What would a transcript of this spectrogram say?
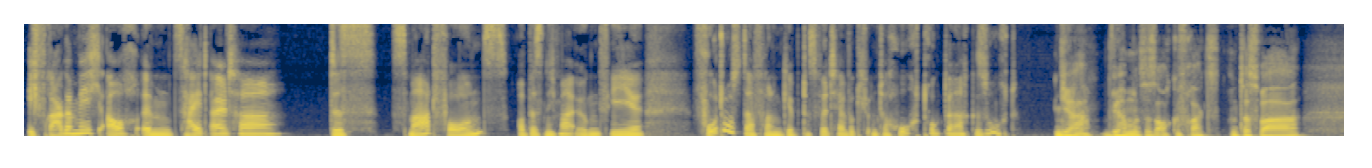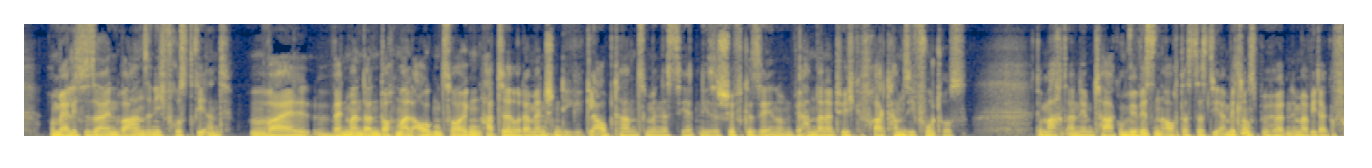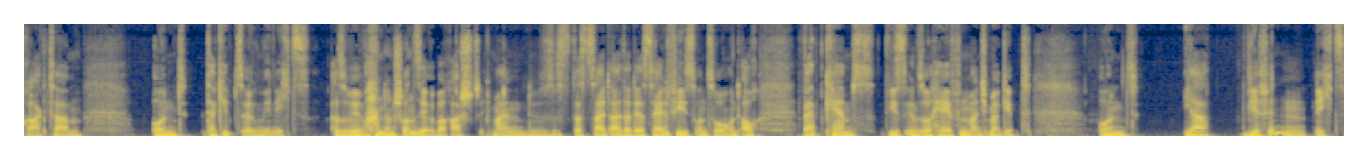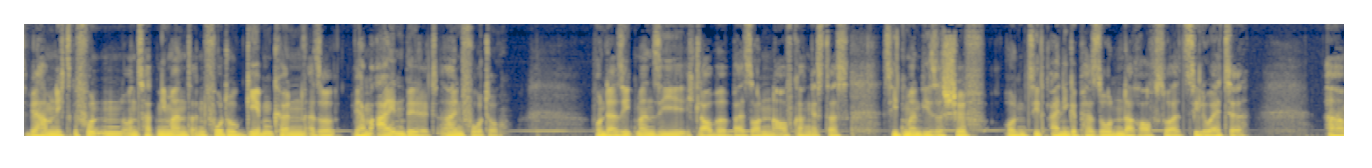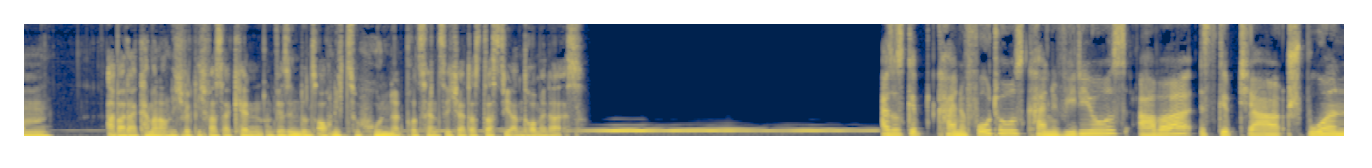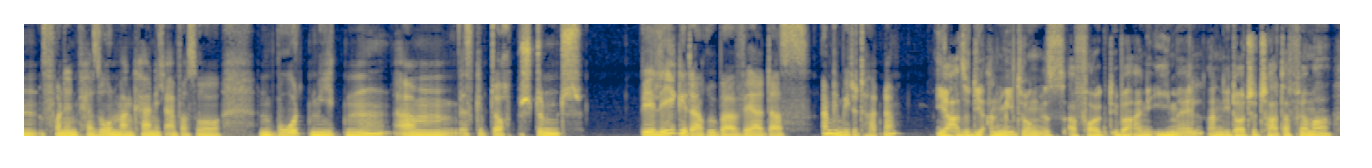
Ich frage mich auch im Zeitalter des Smartphones, ob es nicht mal irgendwie Fotos davon gibt. Es wird ja wirklich unter Hochdruck danach gesucht. Ja, wir haben uns das auch gefragt. Und das war, um ehrlich zu sein, wahnsinnig frustrierend. Weil wenn man dann doch mal Augenzeugen hatte oder Menschen, die geglaubt haben, zumindest, sie hätten dieses Schiff gesehen. Und wir haben dann natürlich gefragt, haben sie Fotos gemacht an dem Tag? Und wir wissen auch, dass das die Ermittlungsbehörden immer wieder gefragt haben. Und da gibt es irgendwie nichts also wir waren dann schon sehr überrascht. Ich meine, das ist das Zeitalter der Selfies und so und auch Webcams, die es in so Häfen manchmal gibt. Und ja, wir finden nichts. Wir haben nichts gefunden. Uns hat niemand ein Foto geben können. Also wir haben ein Bild, ein Foto. Und da sieht man sie, ich glaube, bei Sonnenaufgang ist das, sieht man dieses Schiff und sieht einige Personen darauf so als Silhouette. Ähm, aber da kann man auch nicht wirklich was erkennen. Und wir sind uns auch nicht zu 100% sicher, dass das die Andromeda ist. Also es gibt keine Fotos, keine Videos, aber es gibt ja Spuren von den Personen. Man kann nicht einfach so ein Boot mieten. Ähm, es gibt doch bestimmt Belege darüber, wer das angemietet hat, ne? Ja, also die Anmietung ist erfolgt über eine E-Mail an die deutsche Charterfirma.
